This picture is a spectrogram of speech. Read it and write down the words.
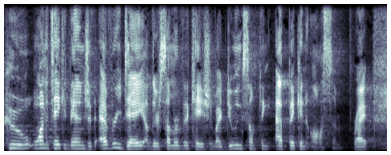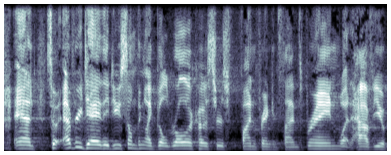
who want to take advantage of every day of their summer vacation by doing something epic and awesome, right? And so every day they do something like build roller coasters, find Frankenstein's brain, what have you.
